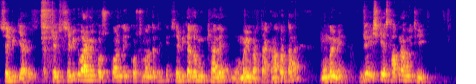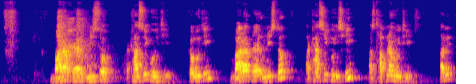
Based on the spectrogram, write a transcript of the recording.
सेबी क्या गई सेबी के बारे में कौन क्वेश्चन बनता देखते हैं। सेबी का जो मुख्यालय है, मुंबई में पड़ता है। कहाँ पड़ता है? मुंबई में। जो इसकी स्थापना हुई थी, बारह अप्रैल उन्नीस सौ अट्ठासी को हुई थी। कब हुई थी? बारह अप्रैल उन्नीस सौ अट्ठासी को इसकी स्थापना हुई थी। अब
